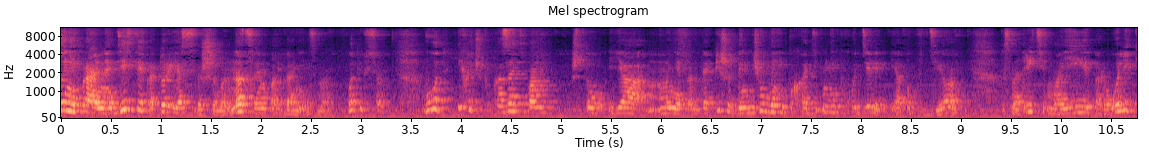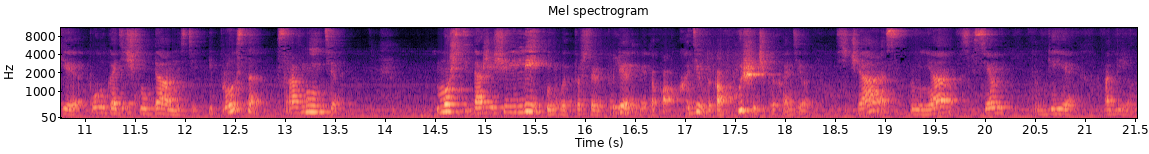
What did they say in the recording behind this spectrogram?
то неправильное действие, которое я совершила над своим организмом. Вот и все. Вот, и хочу показать вам, что я, мне когда пишут, да ничего вы не, походи, не похудели, я похудела. Посмотрите мои ролики полугодичной давности и просто сравните. Можете даже еще и летние, вот что летом я такая ходила, такая пышечка ходила. Сейчас у меня совсем другие объемы.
